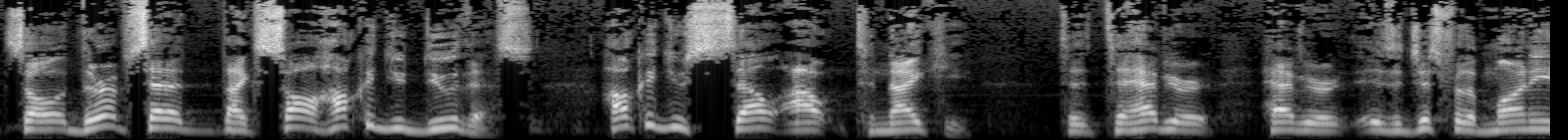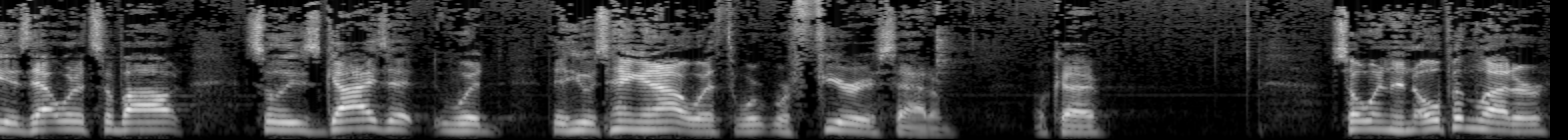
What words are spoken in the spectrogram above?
So they're upset at, like, Saul, how could you do this? How could you sell out to Nike? To, to have your have your is it just for the money? Is that what it's about? So these guys that would that he was hanging out with were, were furious at him. Okay. So in an open letter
